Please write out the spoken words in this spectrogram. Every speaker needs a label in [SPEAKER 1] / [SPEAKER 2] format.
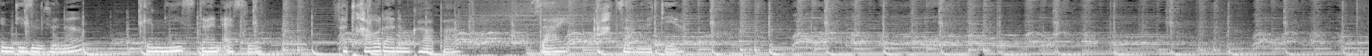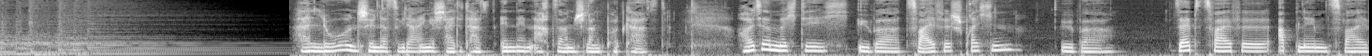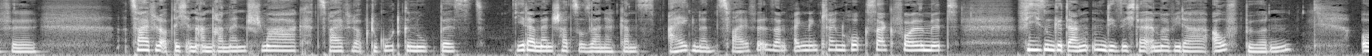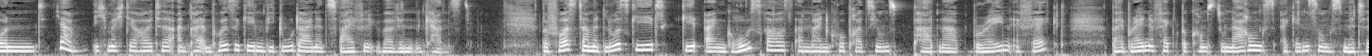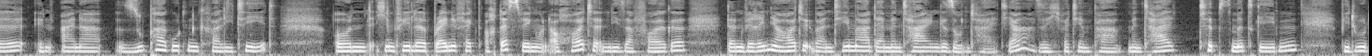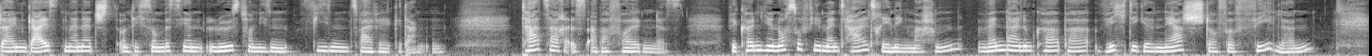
[SPEAKER 1] In diesem Sinne, genieß dein Essen, vertraue deinem Körper, sei achtsam mit dir. Hallo und schön, dass du wieder eingeschaltet hast in den Achtsamen Schlank Podcast. Heute möchte ich über Zweifel sprechen, über Selbstzweifel, Abnehmenzweifel, Zweifel, ob dich ein anderer Mensch mag, Zweifel, ob du gut genug bist. Jeder Mensch hat so seine ganz eigenen Zweifel, seinen eigenen kleinen Rucksack voll mit fiesen Gedanken, die sich da immer wieder aufbürden. Und ja, ich möchte dir heute ein paar Impulse geben, wie du deine Zweifel überwinden kannst. Bevor es damit losgeht, geht ein Gruß raus an meinen Kooperationspartner Brain Effect. Bei Brain Effect bekommst du Nahrungsergänzungsmittel in einer super guten Qualität. Und ich empfehle Brain Effect auch deswegen und auch heute in dieser Folge, denn wir reden ja heute über ein Thema der mentalen Gesundheit. Ja, also ich werde dir ein paar Mentaltipps mitgeben, wie du deinen Geist managst und dich so ein bisschen löst von diesen fiesen Zweifelgedanken. Tatsache ist aber folgendes. Wir können hier noch so viel Mentaltraining machen. Wenn deinem Körper wichtige Nährstoffe fehlen,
